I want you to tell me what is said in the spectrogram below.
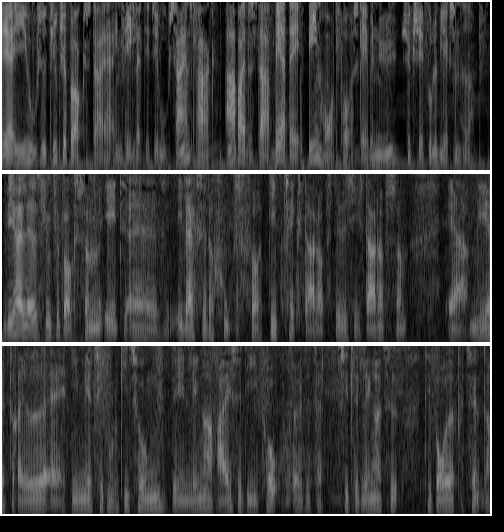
Her i huset Futurebox, der er en del af DTU Science Park, arbejdes der hver dag benhårdt på at skabe nye, succesfulde virksomheder. Vi har lavet Futurebox som et øh, iværksætterhus for deep tech startups, det vil sige startups, som er mere drevet af, de er mere teknologitunge, det er en længere rejse, de er på, øh, det tager tit lidt længere tid, det er båret af patenter.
